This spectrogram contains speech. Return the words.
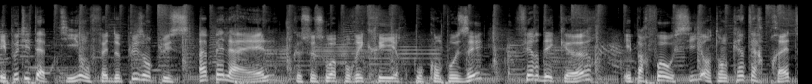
et petit à petit on fait de plus en plus appel à elle, que ce soit pour écrire ou composer, faire des chœurs et parfois aussi en tant qu'interprète,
